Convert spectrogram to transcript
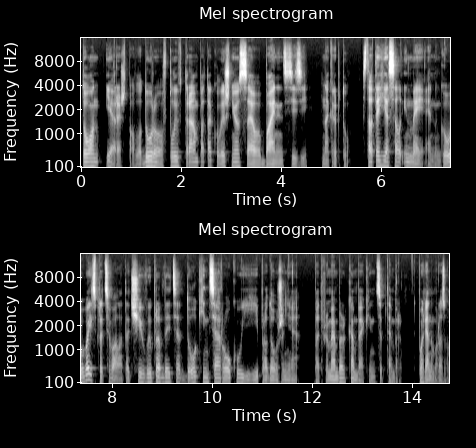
Тон і арешт Павла Дурова, вплив Трампа та колишнього SEO Binance CZ на крипту. Стратегія Sell in May and Go Away спрацювала, та чи виправдається до кінця року її продовження But remember, come back in September. Поглянемо разом.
